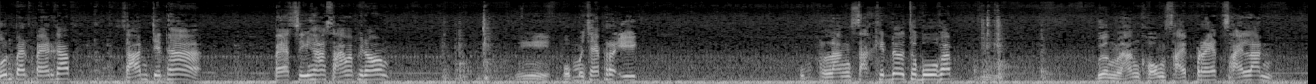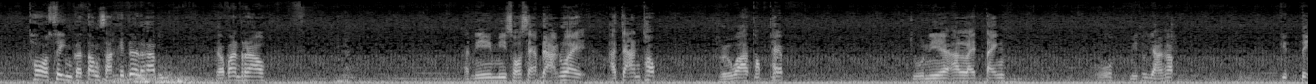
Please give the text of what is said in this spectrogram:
088 ครับ 375 8453ครับพี่น้อง นี่ผมไม่ใช่พระเอกผมพลังซักเฮดเดอร์เทอร์โบครับ เบื้องหลังของสายแปรดสายลั่น ท่อซิ่งก็ต้องซักเฮดเดอร์นะครับ แถวบ้านเรา อันนี้มีโซแสบดากด้วย อาจารย์ท็อปหรือว่าท็อปแท็บจูเนียอะไรแต่งโอ้มีทุกอย่างครับ กิตติ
